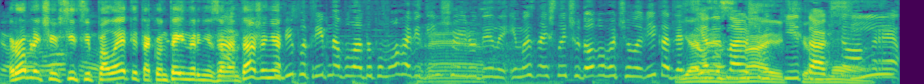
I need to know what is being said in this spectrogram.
цього Роблячи всі ці року. палети та контейнерні завантаження, Тобі потрібна була допомога від іншої людини, і ми знайшли чудового чоловіка для Я цього. не знаю, швидкі чому. таксі. Добре,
